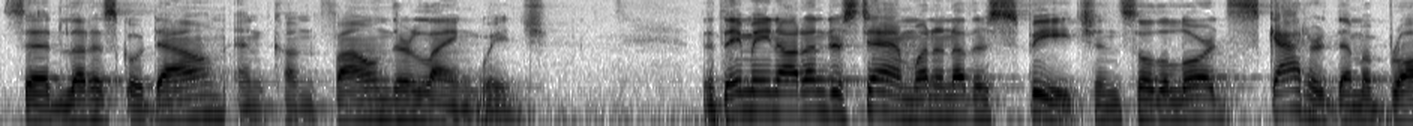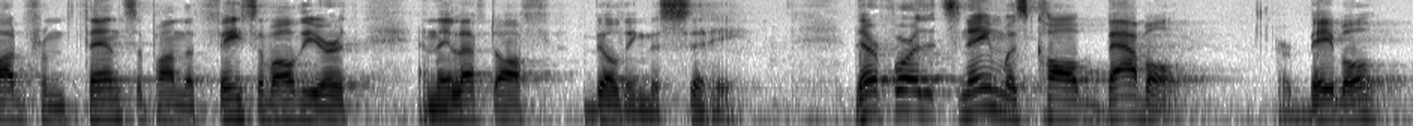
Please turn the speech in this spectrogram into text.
said, Let us go down and confound their language that they may not understand one another's speech. And so the Lord scattered them abroad from thence upon the face of all the earth, and they left off building the city. Therefore, its name was called Babel, or Babel,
